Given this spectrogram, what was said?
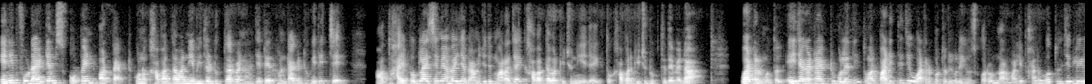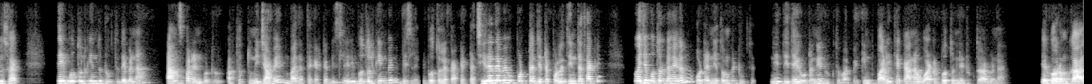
Any food items open or packed কোনো খাবার-দাবার নিয়ে ভিতরে ঢুকতে পারবে না, যে দেড় ঘণ্টা আগে ঢুকিয়ে দিচ্ছে। আমার তো হাইপোগ্লাইসেমিয়া হয়ে যাবে। আমি যদি মারা যাই, খাবার-দাবার কিছু নিয়ে যাই। তো খাবার কিছু ঢুকতে দেবে না। ওয়াটার বোতল। এই জায়গাটা একটু বলে দিই। তোমার বাড়িতে যে ওয়াটার বোতলগুলো ইউজ করো নরমালি ভালো বোতল যেগুলো ইউজ হয়, সেই বোতল কিন্তু ঢুকতে দেবে না। ট্রান্সপারেন্ট বোতল। অর্থাৎ তুমি যাবে বাজার থেকে একটা বিসলেরি বোতল কিনবে। বিসলেরি বোতলের প্যাকেটটা ছিঁড়ে দেবে উপরটা যেটা পলিথিনটা থাকে। ওই যে বোতলটা হয়ে গেল ওটা নিয়ে তোমাকে ঢুকতে নির্দ্বিধায় ওটা নিয়ে ঢুকতে পারবে। কিন্তু বাড়ি থেকে আনা ওয়াটার বোতল নিয়ে ঢুকতে পারবে না। যে গরমকাল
